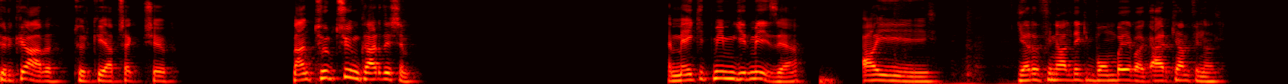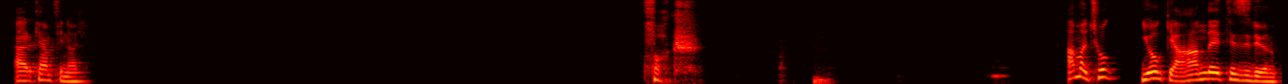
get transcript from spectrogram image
Türkü abi. Türkü yapacak bir şey yok. Ben Türkçüyüm kardeşim. Make it meme girmeyiz ya. Ay. Yarı finaldeki bombaya bak. Erken final. Erken final. Fuck. Ama çok yok ya. Hande Etiz izliyorum.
